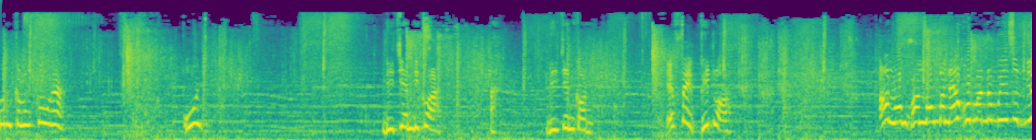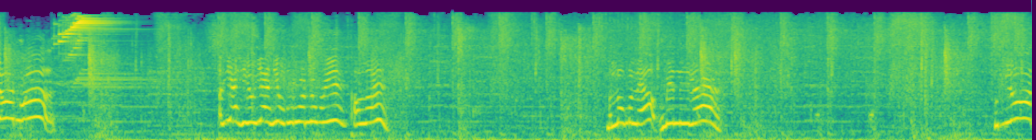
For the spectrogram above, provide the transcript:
คุณกำลังสู้ค่ะ อุ้ย regen ดีกว่า regen ก่อน เอฟเฟกพิษเหรอเอาลงมาลงมาแล้วคุณวันนบีสุดยอดมากเอาอย่าหิวอย่าหิวคุณวันนบีเอาเลย มันลงมาแล้ว melee แล้วสุดยอด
